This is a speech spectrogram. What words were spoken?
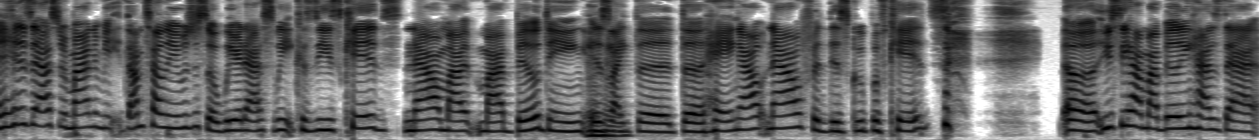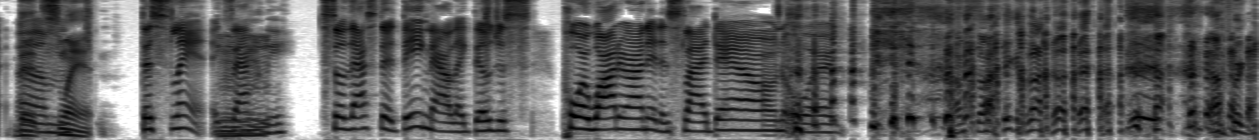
And his ass reminded me. I'm telling you, it was just a weird ass week because these kids now my my building is Mm-hmm. like the the hangout now for this group of kids. uh, you see how my building has that That um, slant. the slant Mm-hmm. exactly. So that's their thing now. Like they'll just pour water on it and slide down, or I'm sorry. I, I forgive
